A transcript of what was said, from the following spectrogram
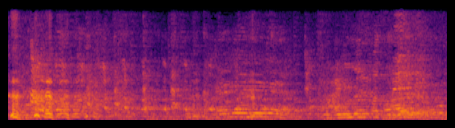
네네네. 네, 네.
